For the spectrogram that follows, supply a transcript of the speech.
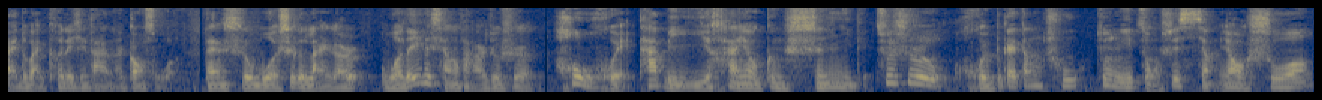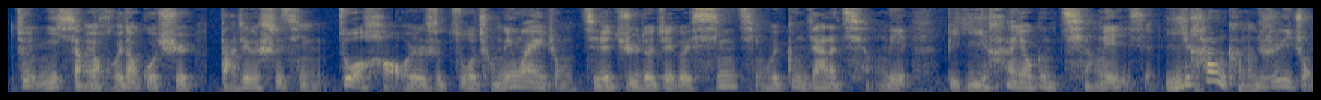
百度百科的一些答案来告诉我，但是我是个懒人儿，我的一个想法就是后悔，它比遗憾要更深一点，就是悔不该当初，就你总是想要说，就你想要回到过去，把这个事情做好，或者是做成另外一种结局的这个心情会更加的强烈，比遗憾要更强烈一些。遗憾可能就是一种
